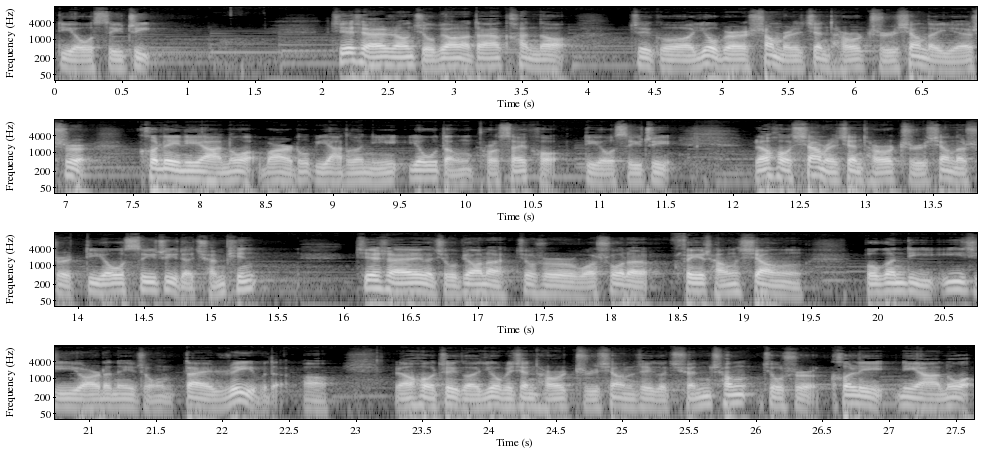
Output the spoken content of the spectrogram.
DOCG。接下来这张酒标呢，大家看到这个右边上面的箭头指向的也是克内利亚诺瓦尔多比亚德尼优等 Prosecco DOCG，然后下面箭头指向的是 DOCG 的全拼。接下来这个酒标呢，就是我说的非常像勃艮第一级园的那种带 RIV 的啊，然后这个右边箭头指向的这个全称就是克利尼亚诺。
